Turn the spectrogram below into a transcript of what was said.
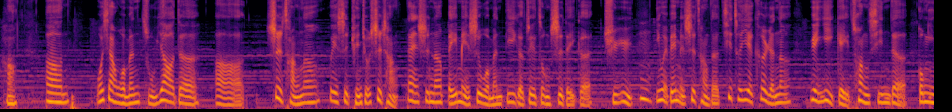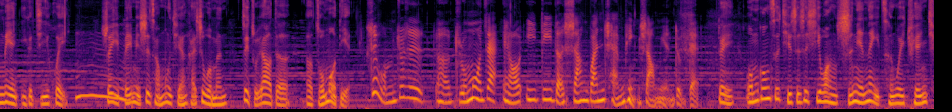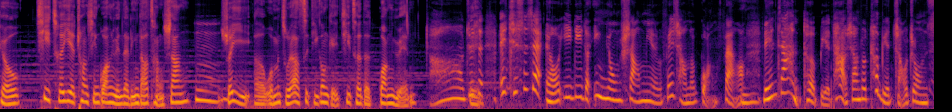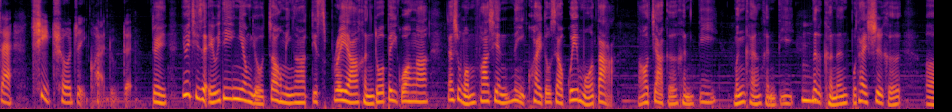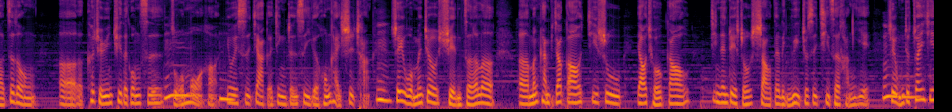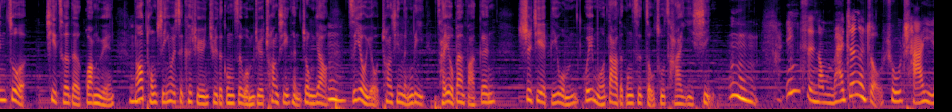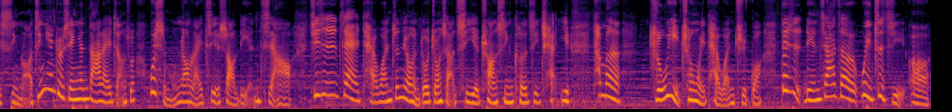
好，嗯、我想我们主要的呃。市场呢会是全球市场，但是呢，北美是我们第一个最重视的一个区域。嗯，因为北美市场的汽车业客人呢，愿意给创新的供应链一个机会。嗯，所以北美市场目前还是我们最主要的呃琢磨点。所以我们就是呃琢磨在 LED 的相关产品上面，对不对？对，我们公司其实是希望十年内成为全球。汽车业创新光源的领导厂商，嗯，所以呃，我们主要是提供给汽车的光源啊，就是哎、欸，其实，在 LED 的应用上面非常的广泛啊。联家很特别，它好像都特别着重在汽车这一块，对不对？对，因为其实 LED 应用有照明啊、display 啊、很多背光啊，但是我们发现那一块都是要规模大，然后价格很低，门槛很低，嗯、那个可能不太适合呃这种。呃，科学园区的公司琢磨哈，因为是价格竞争，是一个红海市场，嗯，所以我们就选择了呃门槛比较高、技术要求高、竞争对手少的领域，就是汽车行业，所以我们就专心做汽车的光源。嗯、然后同时，因为是科学园区的公司，我们觉得创新很重要，嗯，只有有创新能力，才有办法跟世界比我们规模大的公司走出差异性。嗯，因此呢，我们还真的走出差异性了。今天就先跟大家来讲说，为什么要来介绍联嘉啊？其实，在台湾真的有很多中小企业、创新科技产业，他们足以称为台湾之光。但是，联嘉在为自己呃。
